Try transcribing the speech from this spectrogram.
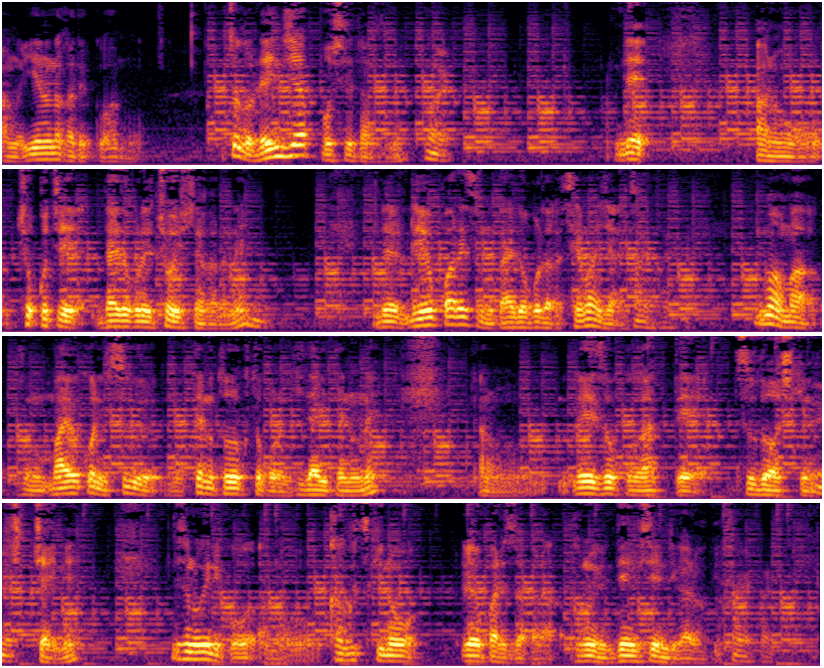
あの家の中でこうあのちょっとレンジアップをしてたんですねはい。で、あの、ちょ、こっちで台所で調理しながらね。で、レオパレスの台所だから狭いじゃないですか。まあまあ、その真横にすぐ手の届くところに左手のね、あの、冷蔵庫があって、ツードア式のちっちゃいね。で、その上にこう、あの、家具付きのレオパレスだから、その上に電子レンジがあるわけですよ。はいはい。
